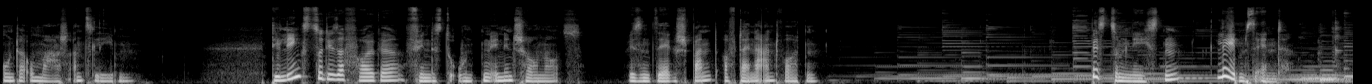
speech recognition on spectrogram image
unter Hommage ans Leben. Die Links zu dieser Folge findest du unten in den Show Notes. Wir sind sehr gespannt auf deine Antworten. Bis zum nächsten Lebensende.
